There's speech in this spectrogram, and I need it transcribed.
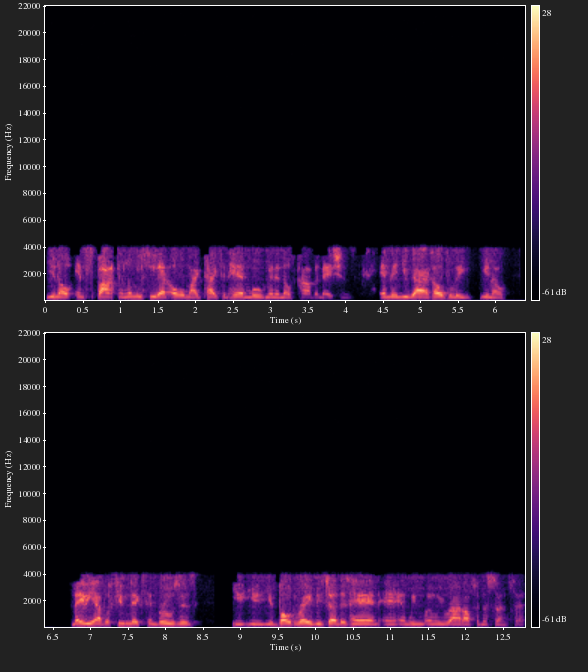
you know, in spots, and let me see that old Mike Tyson head movement and those combinations, and then you guys hopefully, you know, maybe have a few nicks and bruises. You you you both raise each other's hand, and, and we when we ride off in the sunset.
